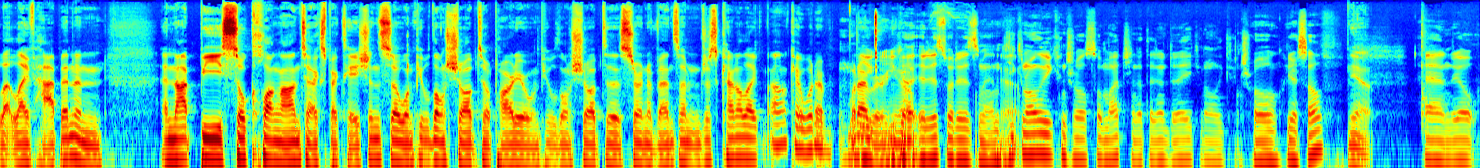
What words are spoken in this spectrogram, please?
let life happen and and not be so clung on to expectations. So when people don't show up to a party or when people don't show up to certain events, I'm just kind of like, oh, okay, whatever, whatever. You, You- you know? got- it is what it is, man. Yeah. You can only control so much, and at the end of the day, you can only control yourself. yeah. And you know,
